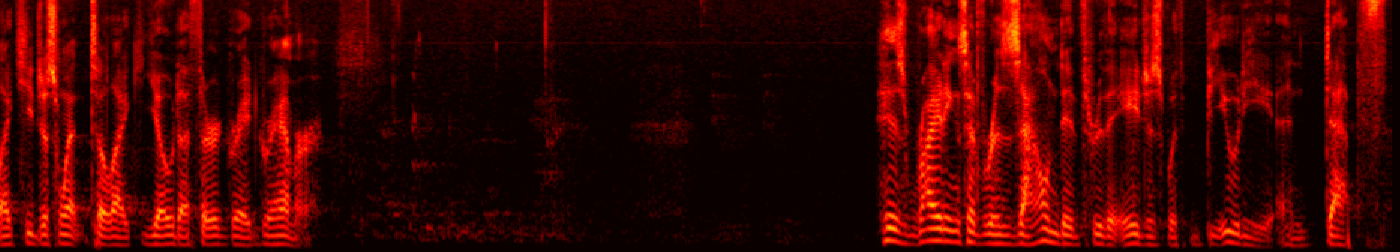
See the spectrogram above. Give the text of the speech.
Like he just went to like Yoda third grade grammar. His writings have resounded through the ages with beauty and depth.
